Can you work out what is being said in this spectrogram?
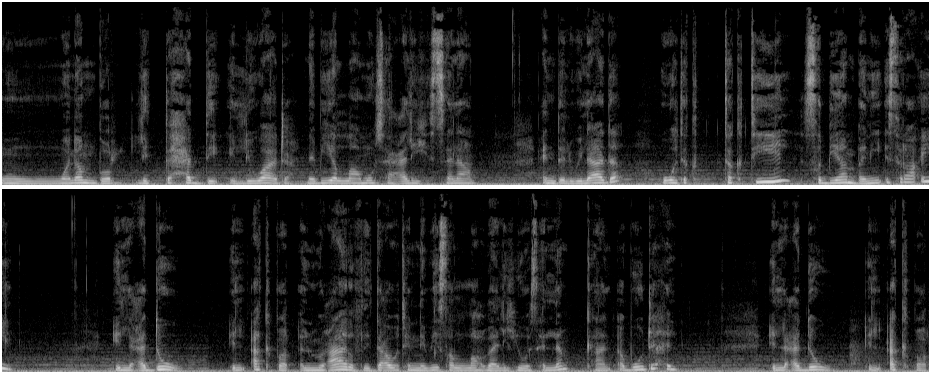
وننظر للتحدي اللي واجه نبي الله موسى عليه السلام عند الولادة هو تقتيل صبيان بني إسرائيل. العدو الأكبر المعارض لدعوة النبي صلى الله عليه وسلم كان أبو جهل. العدو الأكبر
